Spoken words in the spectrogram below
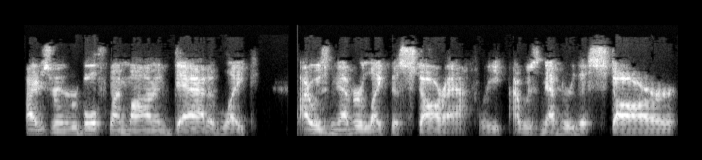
I just remember both my mom and dad of like I was never like the star athlete. I was never the star,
